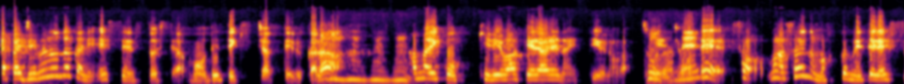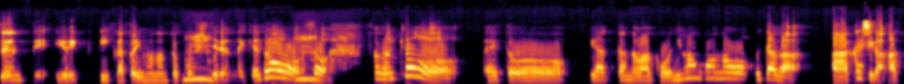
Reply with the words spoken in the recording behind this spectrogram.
やっぱり自分の中にエッセンスとしてはもう出てきちゃってるから、うんうんうんうん。あまりこう切り分けられないっていうのがそうだ現状で、ね。そう,、まあそういうのも含めてレッスンっていう言い方を今のところしてるんだけど、うん。そう、その今日、えっ、と、やったのは、こう日本語の歌が、あ歌詞があっ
